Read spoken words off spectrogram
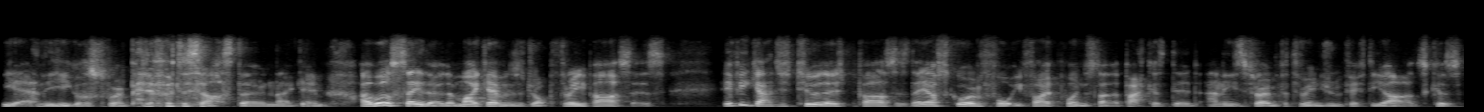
yeah, the Eagles were a bit of a disaster in that game. I will say though that Mike Evans dropped three passes. If he catches two of those passes, they are scoring 45 points like the Packers did, and he's throwing for 350 yards because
